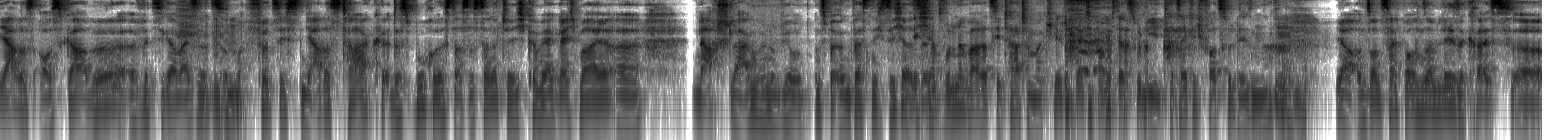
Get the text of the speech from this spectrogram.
Jahresausgabe, äh, witzigerweise mhm. zum 40. Jahrestag des Buches. Das ist dann natürlich, können wir ja gleich mal äh, nachschlagen, wenn wir uns bei irgendwas nicht sicher sind. Ich habe wunderbare Zitate markiert. Vielleicht komme ich dazu, die tatsächlich vorzulesen nachher. Mhm. Ja, und sonst halt bei unserem Lesekreis äh,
